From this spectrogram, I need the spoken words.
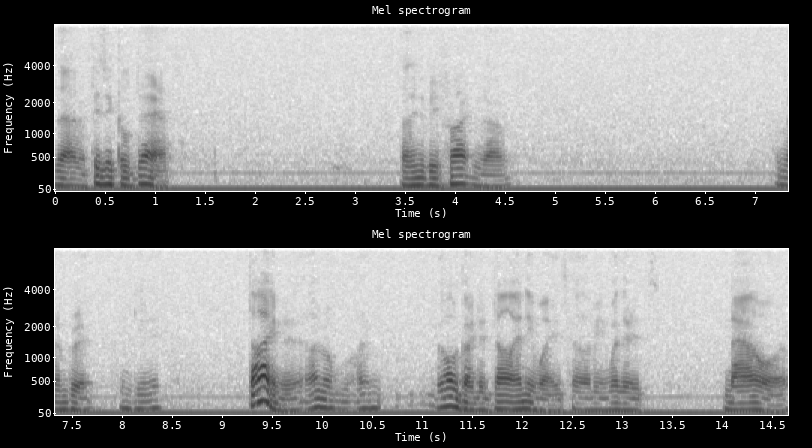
the physical death. Nothing to be frightened of. Remember thinking, dying. I don't. I'm, we're all going to die anyway. So I mean, whether it's now or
